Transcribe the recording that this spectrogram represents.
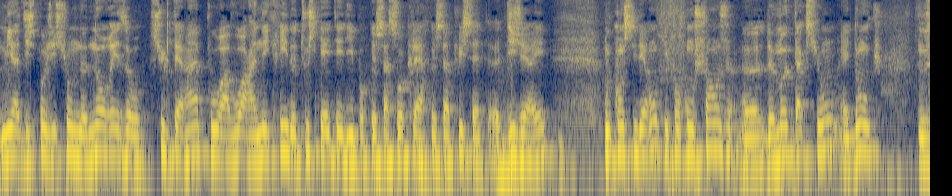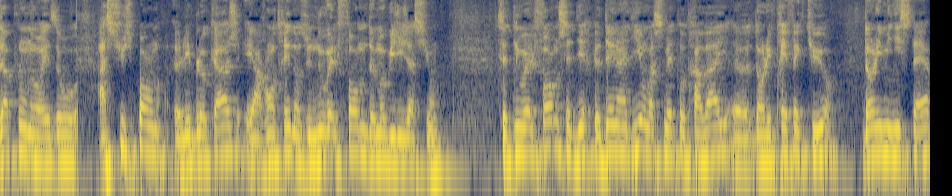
mis à disposition de nos réseaux sur le terrain pour avoir un écrit de tout ce qui a été dit, pour que ça soit clair, que ça puisse être euh, digéré. Nous considérons qu'il faut qu'on change de mode d'action et donc nous appelons nos réseaux à suspendre les blocages et à rentrer dans une nouvelle forme de mobilisation. Cette nouvelle forme, c'est de dire que dès lundi, on va se mettre au travail dans les préfectures, dans les ministères,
